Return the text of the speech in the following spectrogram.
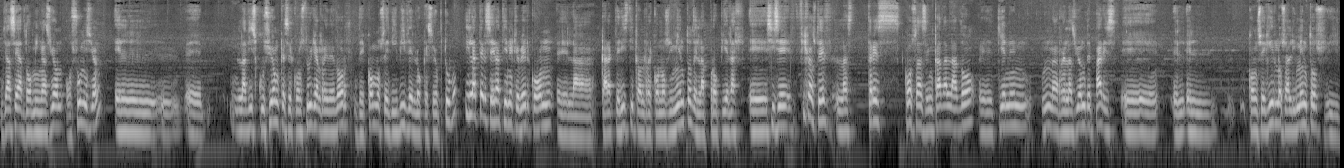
ya sea dominación o sumisión, eh, la discusión que se construye alrededor de cómo se divide lo que se obtuvo. Y la tercera tiene que ver con eh, la característica o el reconocimiento de la propiedad. Eh, si se fija usted, las tres cosas en cada lado tienen una relación de pares. el conseguir los alimentos y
